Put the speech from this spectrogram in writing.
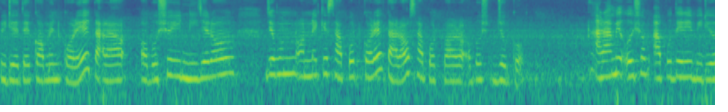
ভিডিওতে কমেন্ট করে। তারা অবশ্যই নিজেরাও যেমন অনেকে সাপোর্ট করে, তারাও সাপোর্ট পাওয়ার অবশ্য, যোগ্য। আর আমি ওইসব আপুদেরই ভিডিও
